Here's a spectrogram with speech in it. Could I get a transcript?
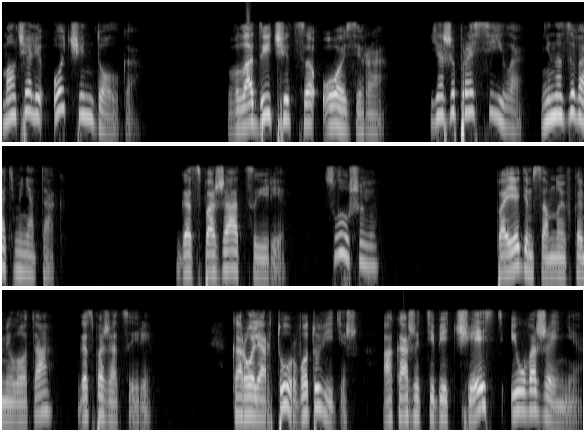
Молчали очень долго. «Владычица озера!» «Я же просила не называть меня так!» «Госпожа Цири!» «Слушаю!» «Поедем со мной в Камелот, а, госпожа Цири? Король Артур, вот увидишь, окажет тебе честь и уважение.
